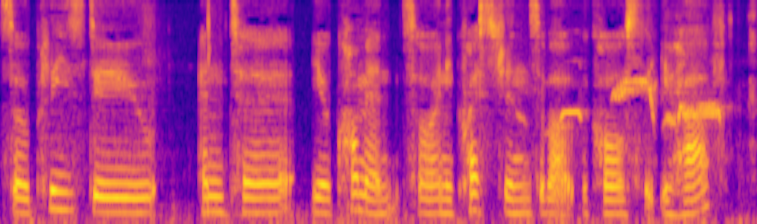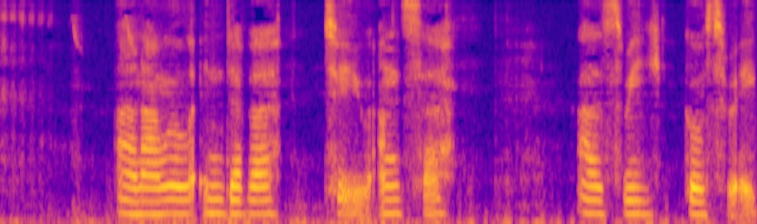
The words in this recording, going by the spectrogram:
So please do enter your comments or any questions about the course that you have and I will endeavour to answer as we go through.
